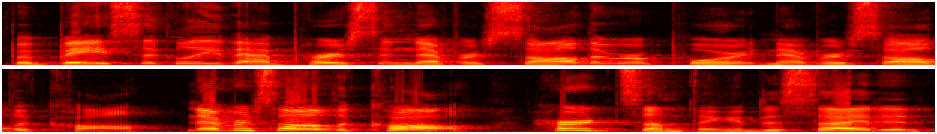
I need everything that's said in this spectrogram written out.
But basically, that person never saw the report, never saw the call, never saw the call, heard something, and decided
